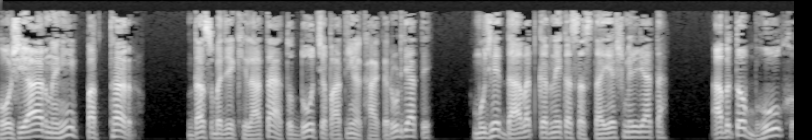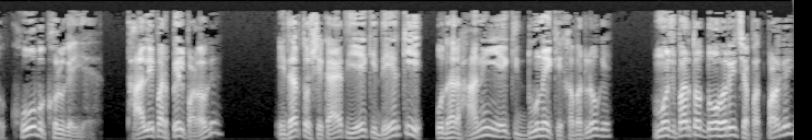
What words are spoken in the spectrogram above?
होशियार नहीं, पत्थर। दस बजे खिलाता तो दो चपातियाँ खाकर उठ जाते। मुझे दावत करने का सस्ता यश मिल जाता। अब तो भूख खूब खुल गई है। थाली पर पिल पड़ोगे? इधर तो शिकायत ये कि देर की, उधर हानि ये कि दूने की खबर लोगे। मुझ पर तो दोहरी चपत पड़ गई।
